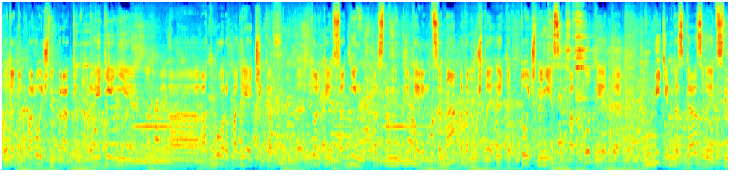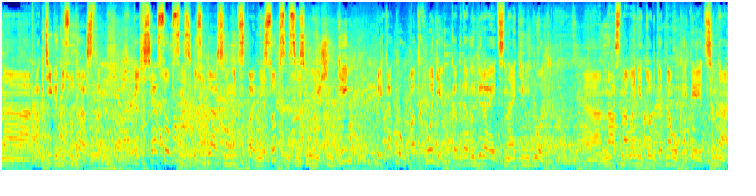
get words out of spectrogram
вот эту порочную практику проведения э, отбора подрядчиков только с одним основным критерием цена, потому что это точно не подход, и это губительно сказывается на активе государства. То есть вся собственность государственной муниципальной собственности на сегодняшний день при таком подходе, когда выбирается на один год на основании только одного критерия цена,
